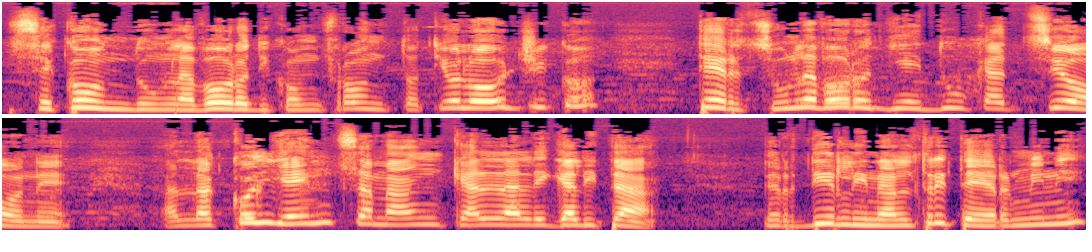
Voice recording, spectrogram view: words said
Secondo un lavoro di confronto teologico, terzo un lavoro di educazione all'accoglienza ma anche alla legalità, per dirli in altri termini,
